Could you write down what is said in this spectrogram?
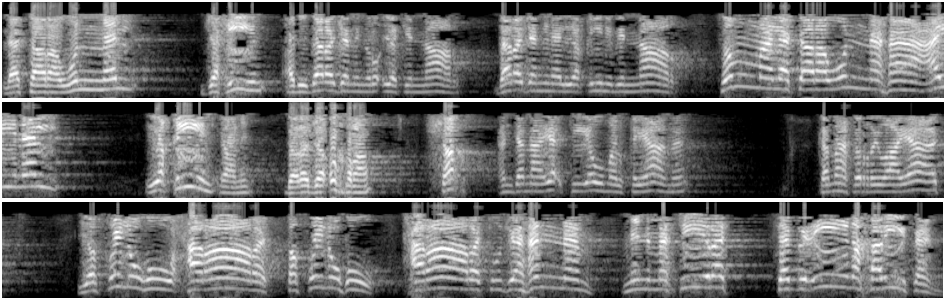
لترون الجحيم هذه درجة من رؤية النار درجة من اليقين بالنار. ثم لترونها عين اليقين يعني درجة أخرى. شخص عندما يأتي يوم القيامة كما في الروايات يصله حرارة تصله حرارة جهنم من مسيرة سبعين خريفا.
